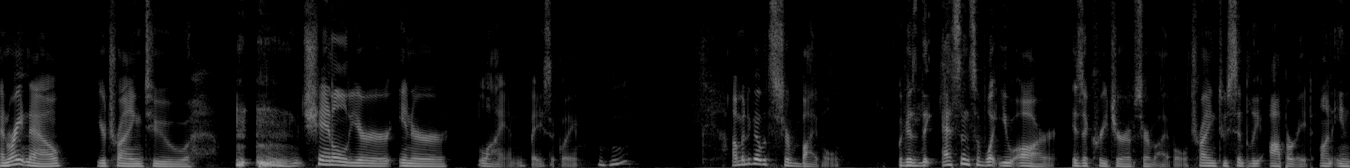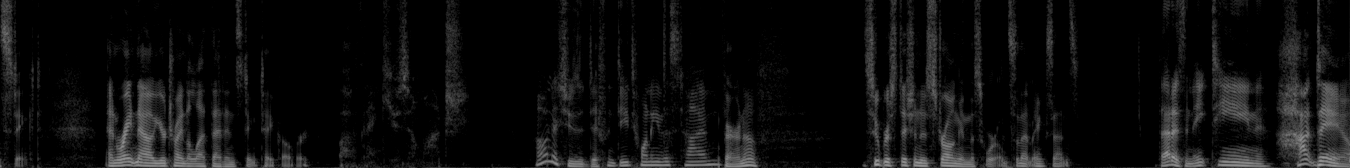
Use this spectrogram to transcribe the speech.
And right now, you're trying to channel your inner lion, basically. Mm-hmm. I'm going to go with survival because the essence of what you are is a creature of survival, trying to simply operate on instinct. And right now, you're trying to let that instinct take over. Oh, thank you so much. I want to choose a different d20 this time. Fair enough. Superstition is strong in this world, so that makes sense. That is an 18. Hot damn.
